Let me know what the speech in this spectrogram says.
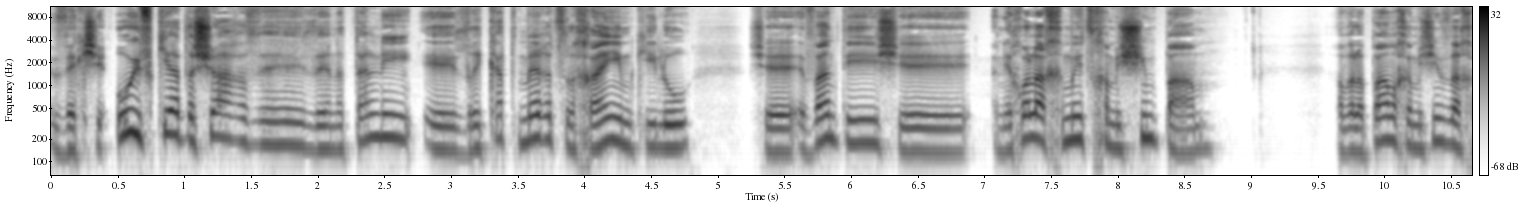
וכשהוא הבקיע את השער הזה, זה נתן לי אה, זריקת מרץ לחיים, כאילו, שהבנתי שאני יכול להחמיץ 50 פעם, אבל הפעם ה-51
